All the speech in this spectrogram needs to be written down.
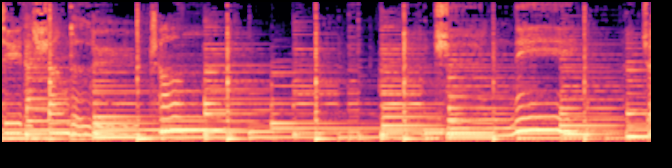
吉他上的旅程，是你绝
